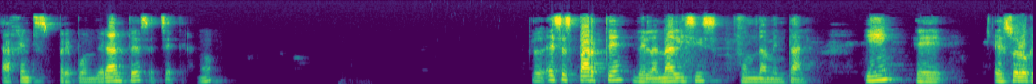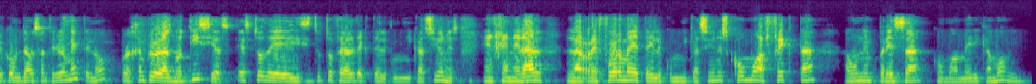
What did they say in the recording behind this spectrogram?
agentes preponderantes, etcétera, Esa es parte del análisis fundamental. Y eso es lo que comentamos anteriormente, ¿no? Por ejemplo, las noticias, esto del Instituto Federal de Telecomunicaciones, en general, la reforma de telecomunicaciones, ¿cómo afecta a una empresa como América Móvil?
